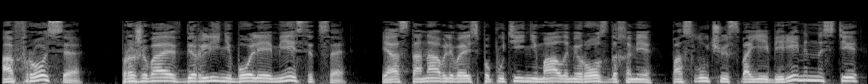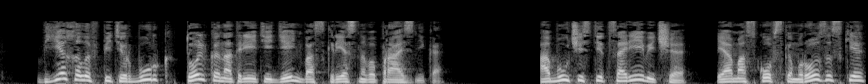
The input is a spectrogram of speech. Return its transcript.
Афрося, проживая в Берлине более месяца и останавливаясь по пути немалыми роздыхами по случаю своей беременности, въехала в Петербург только на третий день воскресного праздника. Об участи царевича и о московском розыске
